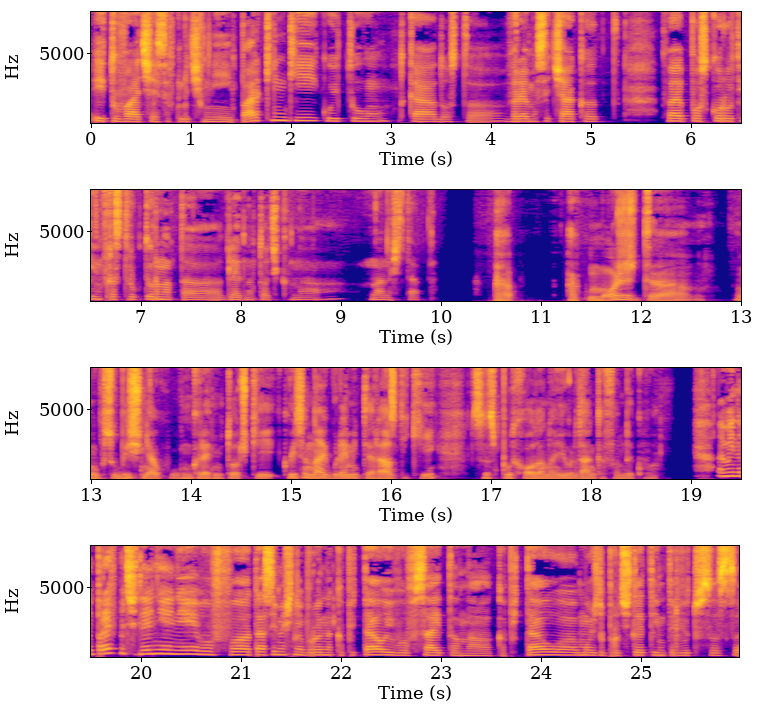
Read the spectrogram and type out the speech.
и това, че са включени паркинги, които така доста време се чакат. Това е по-скоро от инфраструктурната гледна точка на, на нещата. А, ако можеш да обособиш няколко конкретни точки, кои са най-големите разлики с подхода на Йорданка Фандъкова? Ами направи впечатление ние в тази седмичния брой на Капитал и в сайта на Капитал. Може да прочетете интервюто с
